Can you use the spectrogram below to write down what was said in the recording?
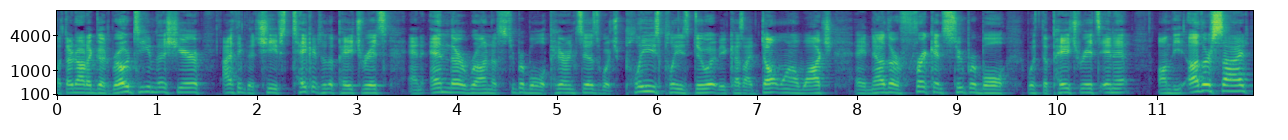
but they're not a good road team this year. I think the Chiefs take it to the Patriots and end their run of Super Bowl appearances, which please, please do it because I don't want to watch another freaking Super Bowl with the Patriots in it. On the other side,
